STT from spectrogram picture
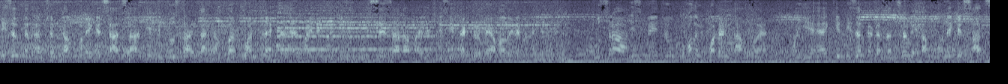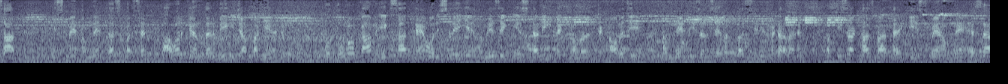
डीजल कंजम्पशन कम होने के साथ साथ ये हिंदुस्तान का नंबर वन ट्रैक्टर है माइलेज में इससे ज़्यादा ट्रैक्टर में अब अवेलेबल नहीं है। दूसरा, इसमें जो बहुत इम्पोर्टेंट काम हुआ है, वो ये है कि डीजल का कंजम्पशन कम होने के साथ साथ इसमें हमने 10 परसेंट पावर के अंदर भी इजाफा किया है। तो दोनों काम एक साथ हैं और इसलिए ये अमेजिंग ये स्टनिंग टेक्नोलॉजी हमने डीजल सेवन प्लस सीरीज़ में डाला है। और तीसरा खास बात है कि इसमें हमने ऐसा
